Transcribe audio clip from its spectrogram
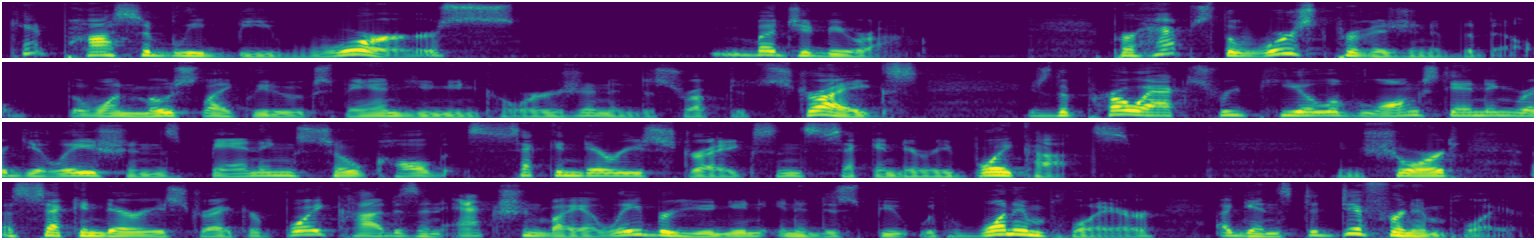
Can't possibly be worse, but you'd be wrong. Perhaps the worst provision of the bill, the one most likely to expand union coercion and disruptive strikes, is the PRO Act's repeal of longstanding regulations banning so called secondary strikes and secondary boycotts. In short, a secondary strike or boycott is an action by a labor union in a dispute with one employer against a different employer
